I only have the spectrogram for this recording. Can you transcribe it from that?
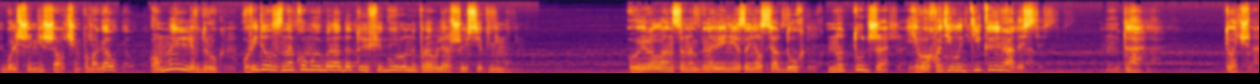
больше мешал, чем помогал, Омелли вдруг увидел знакомую бородатую фигуру, направлявшуюся к нему. У ирландца на мгновение занялся дух, но тут же его охватила дикая радость. Да, точно.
